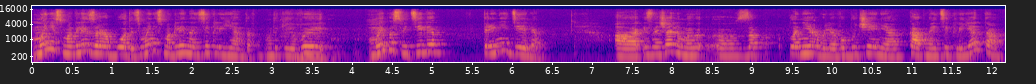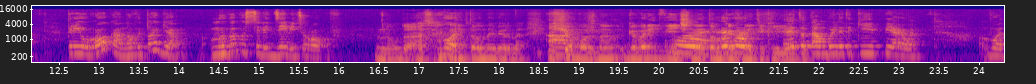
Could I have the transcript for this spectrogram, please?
Мы не смогли заработать, мы не смогли найти клиентов. Мы такие, вы... Мы посвятили три недели. А, изначально мы э, запланировали в обучение, как найти клиента, три урока, но в итоге мы выпустили 9 уроков. ну да, Вот. это, наверное, А. еще можно говорить вечно Ой, о том, как это- найти клиента. Это там были такие перлы. Вот.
